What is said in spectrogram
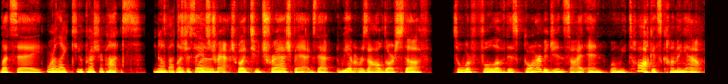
Let's say We're like two pressure pots, you know, about let's to just say it's trash. We're like two trash bags that we haven't resolved our stuff. So we're full of this garbage inside. And when we talk, it's coming out.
